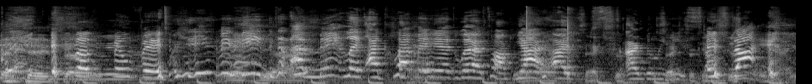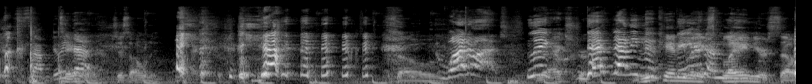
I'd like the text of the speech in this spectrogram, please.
okay so so stupid. he's been mean Yeah. because I made like I clap my hands when I talk. Yeah, I. it's extra. I really it's need extra. It's not. Own it. Stop doing Tara, that. just own it. So Why do I? Like You're that's not even you can't fair even explain me. yourself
